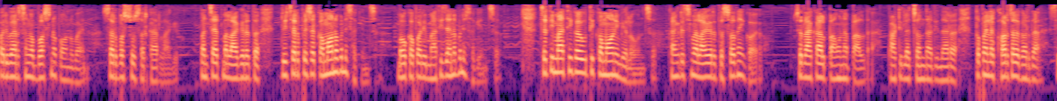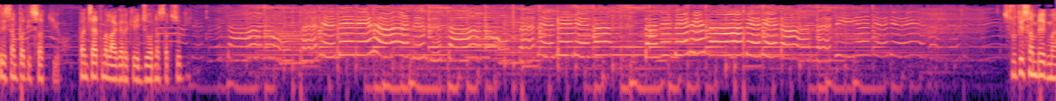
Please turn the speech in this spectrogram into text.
परिवारसँग बस्न पाउनु भएन। सर्वस्व सरकार लाग्यो। पञ्चायतमा लागेर त दुई चार पैसा कमाउन पनि सकिन्छ। मौका परि माथि जान पनि सकिन्छ। जति माथि गयो उति कमाउने मेलो हुन्छ। काङ्ग्रेसमा लागेर त सधैँ गयो। सदाकाल पाहुना पाल्दा पार्टीलाई चन्दा दिँदा र तपाईँलाई खर्च गर्दा श्री सम्पत्ति सकियो। पञ्चायतमा लागेर केही जोड्न सक्छु कि? श्रुति सम्वेगमा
